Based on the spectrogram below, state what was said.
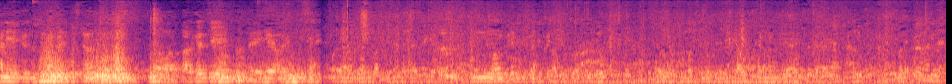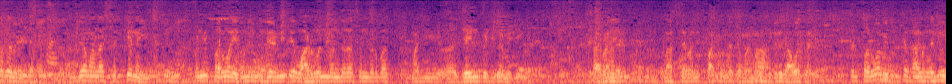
आणि एक दुसरी महत्वाची गोष्ट पालघरचे हे मला एक दिवसाचा वेळ द्या उद्या मला शक्य नाही पण मी परवा येतो. उद्या मी ते वाढवण बंदरासंदर्भात माझी जैन पेठीला मिटिंग आहे. साहेबांनी राजसाहेबांनी पाठवलं त्यामुळे मला तिकडे जावंच लागेल. पण परवा मी तुमच्या कामासाठी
